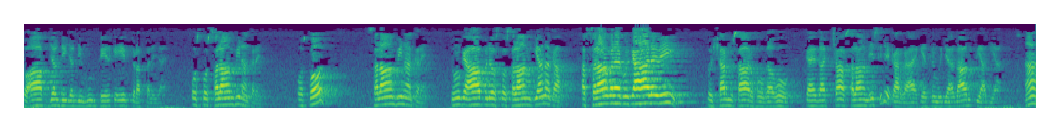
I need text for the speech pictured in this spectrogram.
تو آپ جلدی جلدی منہ پھیر کے ایک طرف چلے جائیں۔ اس کو سلام بھی نہ کریں۔ اس کو سلام بھی نہ کریں۔ کیونکہ آپ نے اس کو سلام کیا نا کہا۔ السلام علیکم، کیا حال ہے بھی تو شرمسار ہوگا وہ، کہے گا اچھا سلام اس لیے کر رہا ہے کہ اس نے مجھے ہزار روپیہ دیا۔ ہاں؟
